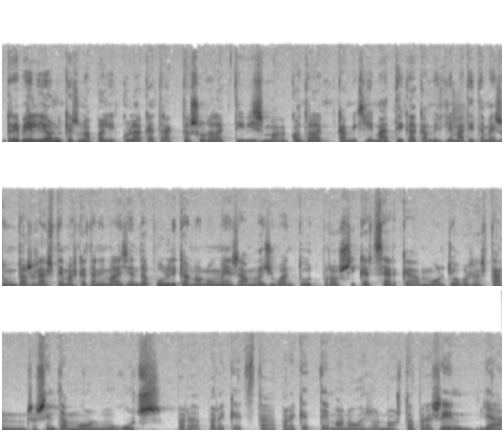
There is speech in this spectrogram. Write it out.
Rebellion, que és una pel·lícula que tracta sobre l'activisme contra el canvi climàtic. El canvi climàtic també és un dels grans temes que tenim a l'agenda pública, no només amb la joventut, però sí que és cert que molts joves estan, se senten molt moguts per, per, aquest, per aquest tema, no? és el nostre present ja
